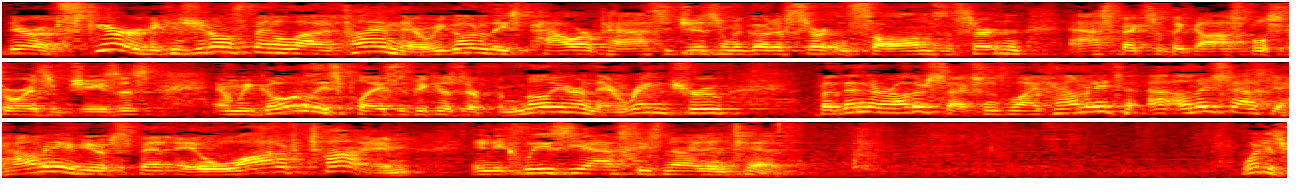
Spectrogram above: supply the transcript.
they're obscure because you don't spend a lot of time there. We go to these power passages and we go to certain psalms and certain aspects of the gospel stories of Jesus and we go to these places because they're familiar and they ring true. But then there are other sections like how many, t- uh, let me just ask you, how many of you have spent a lot of time in Ecclesiastes 9 and 10? What is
